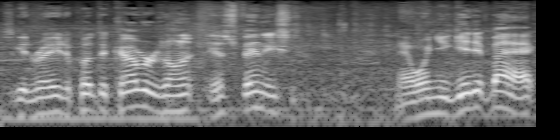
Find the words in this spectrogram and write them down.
it's getting ready to put the covers on it. It's finished. Now, when you get it back,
